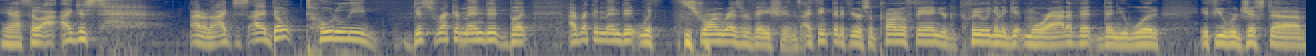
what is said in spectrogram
Yeah, so I, I just, I don't know. I just, I don't totally disrecommend it, but I recommend it with strong reservations. I think that if you're a Soprano fan, you're clearly going to get more out of it than you would if you were just, uh,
